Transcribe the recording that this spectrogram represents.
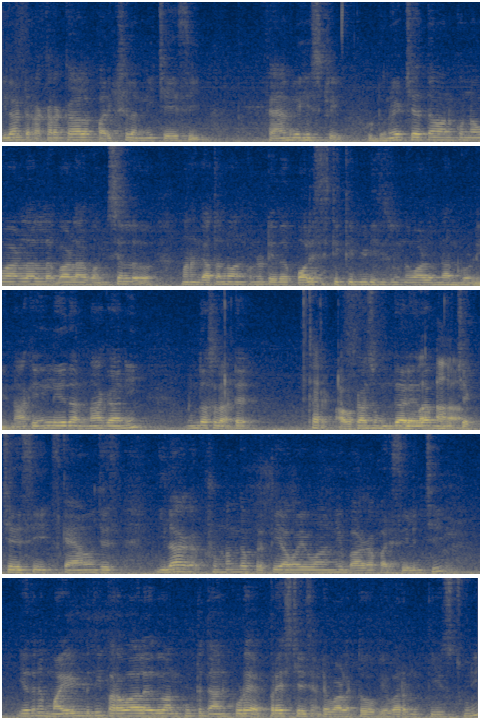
ఇలాంటి రకరకాల పరీక్షలన్నీ చేసి ఫ్యామిలీ హిస్టరీ ఇప్పుడు డొనేట్ చేద్దాం అనుకున్న వాళ్ళ వాళ్ళ వంశంలో మనం గతంలో అనుకున్నట్టు ఏదో పాలిసిస్టిక్ కిడ్నీ డిసీజ్ ఉన్న వాళ్ళు ఉన్నారనుకోండి నాకేం లేదు అన్నా కానీ ముందు అసలు అంటే అవకాశం ఉందా లేదా ముందు ఆ. చెక్ చేసి స్కాన్ చేసి ఇలాగ క్షుణ్ణంగా ప్రతి అవయవాన్ని బాగా పరిశీలించి ఏదైనా మైల్డ్ది పర్వాలేదు అనుకుంటే దానికి కూడా అప్రైజ్ చేసి అంటే వాళ్ళతో వివరణ తీసుకుని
